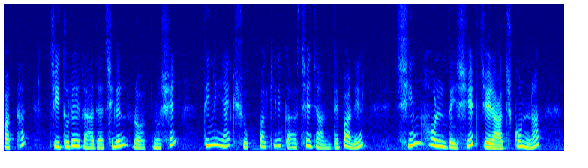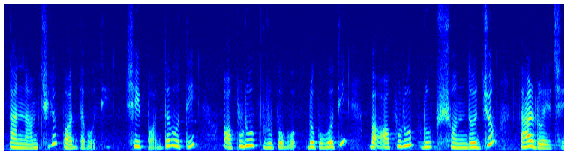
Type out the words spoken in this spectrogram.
অর্থাৎ চিতরের রাজা ছিলেন রত্নসেন। তিনি এক সুখ পাখির কাছে জানতে পারেন, সিংহল দেশের যে রাজকন্যা, তার নাম ছিল পদ্মাবতী। সেই পদ্মাবতী অপরূপ রূপ রূপবতী বা অপরূপ রূপ সৌন্দর্য তার রয়েছে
